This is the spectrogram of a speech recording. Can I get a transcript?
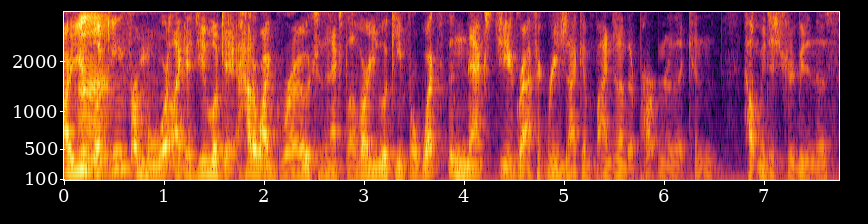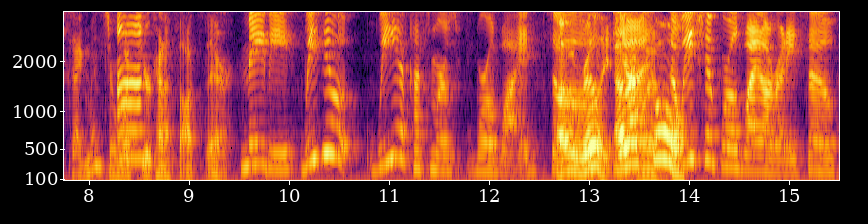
Are you um, looking for more? Like, as you look at how do I grow to the next level, are you looking for what's the next geographic region I can find another partner that can help me distribute in those segments? Or what's Um, your kind of thoughts there? Maybe we do. We have customers worldwide. So Oh, really? Oh, that's cool. So we ship worldwide already. So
